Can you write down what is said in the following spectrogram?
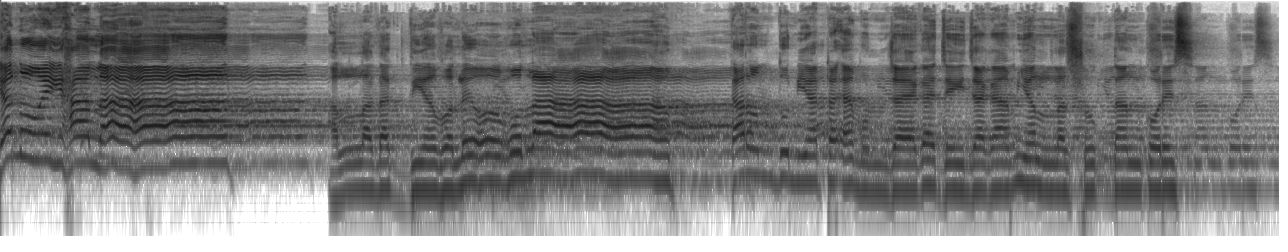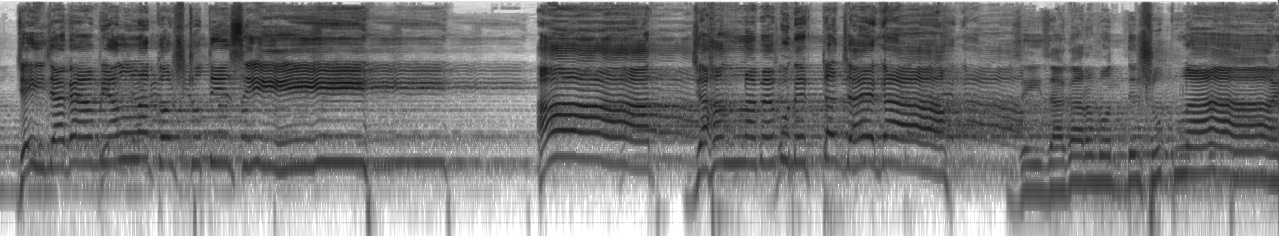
কেন এই হালাত? আল্লাহ ডাক দিয়া বলে, ও গোলাম, কারণ দুনিয়াটা এমন জায়গা, যেই জায়গায় আমি আল্লাহ সুখ দান করেছি। যেই জায়গায় আমি আল্লাহ কষ্ট দিয়েছি। আর জাহান্নাম এমন একটা জায়গা যেই জায়গার মধ্যে সুখ নাই,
